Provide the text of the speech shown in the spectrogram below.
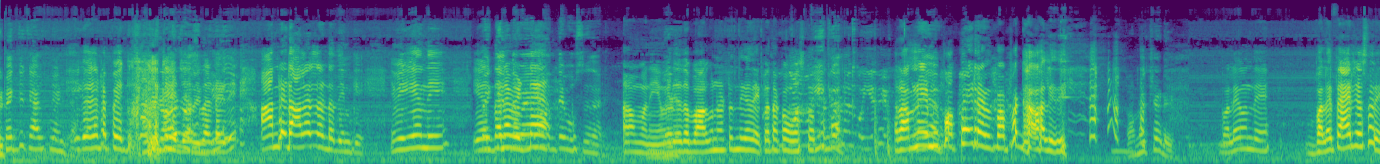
ఇక ఏంటంటే పెగ్గు క్యాల్కులేట్ చేస్తుందంట ఇది. హండ్రెడ్ డాలర్స్ అంట దీనికి. ఇవి ఏంది ఏదైనా పెట్టినా అమ్మని ఇదేదో బాగున్నట్టుంది కదా ఎక్కువ తక్కువ పోసుకోకుండా రమణ మీ పప్ప ఏంట్రా మీ పప్పకి కావాలి ఇది. భలే ఉంది. భలే తయారు చేస్తారు.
